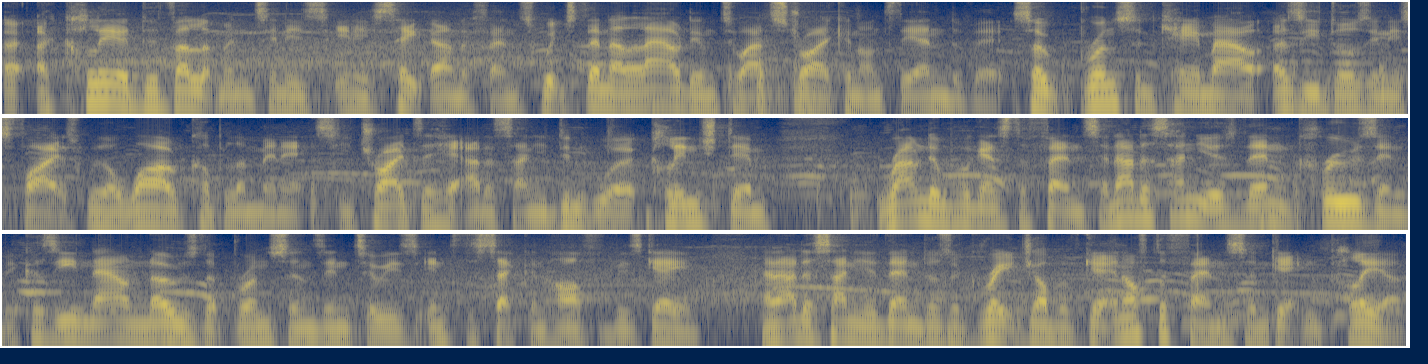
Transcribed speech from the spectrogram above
a, a, clear development in his in his takedown defense, which then allowed him to add striking onto the end of it. So Brunson came out as he does in his fights with a wild couple of minutes. He tried to hit Adesanya, didn't work, clinched him, round him up against the fence, and Adesanya is then cruising because he now knows that Brunson's into his into the second half of his game, and Adesanya then does a great job of getting off the fence and getting clear.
